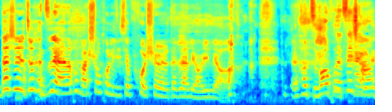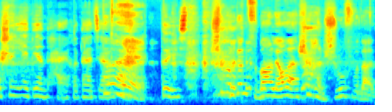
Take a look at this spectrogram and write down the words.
但是就很自然的会把生活里一些破事儿大家聊一聊。然后子豹会非常深夜电台和大家对 对，是不是跟子豹聊完是很舒服的？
